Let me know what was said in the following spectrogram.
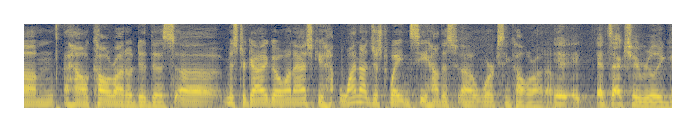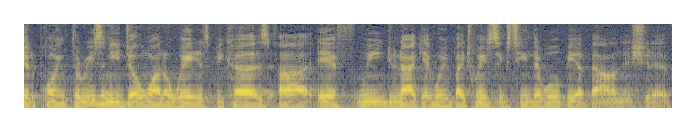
um, how Colorado did this. Uh, Mr. Gallego, I want to ask you, why not just wait and see how this uh, works in Colorado? It, it, it's actually a really good point. The reason you don't want to wait is because uh, if we do not get moving by 2016, there will be a ballot initiative.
